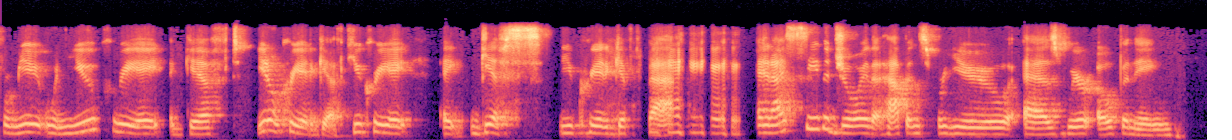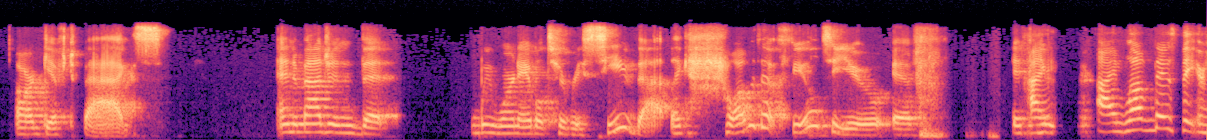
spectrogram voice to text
from you when you create a gift, you don't create a gift, you create a gifts you create a gift back. And i see the joy that happens for you as we're opening our gift bags. And imagine that we weren't able to receive that. Like how would that feel to you if if you I, I love this that you're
